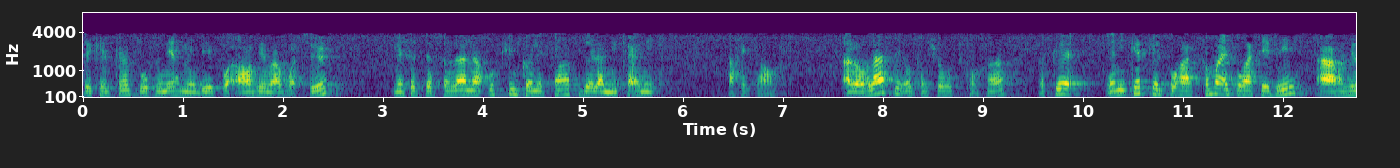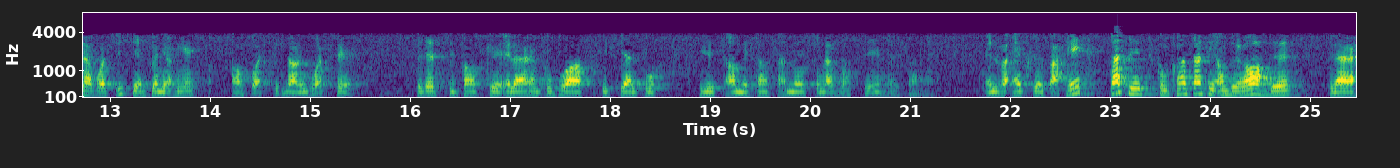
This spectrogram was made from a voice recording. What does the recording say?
de quelqu'un pour venir m'aider pour enlever ma voiture, mais cette personne-là n'a aucune connaissance de la mécanique, par exemple. Alors là, c'est autre chose, tu comprends Parce que, qu'est-ce qu'elle pourra, comment elle pourra t'aider à arranger la voiture si elle ne connaît rien en voiture, dans les voitures? Peut-être tu penses qu'elle a un pouvoir spécial pour, juste en mettant sa main sur la voiture, elle va être réparée. Ça, c'est, tu comprends, ça c'est en dehors de la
